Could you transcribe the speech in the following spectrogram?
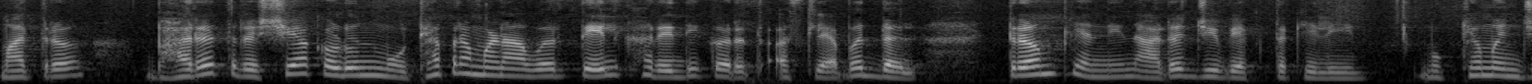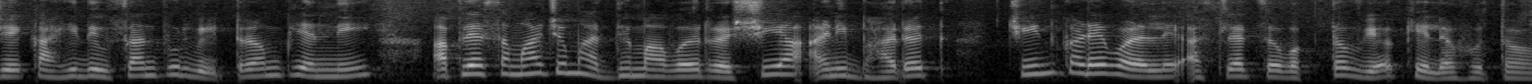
मात्र भारत रशियाकडून मोठ्या प्रमाणावर तेल खरेदी करत असल्याबद्दल ट्रम्प यांनी नाराजी व्यक्त केली. मुख्य म्हणजे काही दिवसांपूर्वी ट्रम्प यांनी आपल्या समाज माध्यमावर रशिया आणि भारत चीनकडे वळले असल्याचं वक्तव्य केलं होतं.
